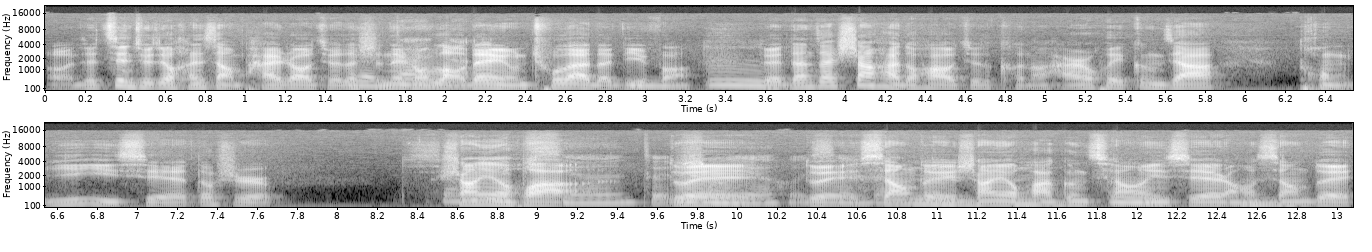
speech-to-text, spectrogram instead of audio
呃，就进去就很想拍照，觉得是那种老电影出来的地方。嗯对，但在上海的话，我觉得可能还是会更加统一一些，都是商业化对对相对商业化嗯更强一些，然后嗯相对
